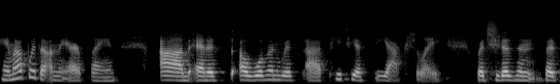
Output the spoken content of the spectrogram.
came up with it on the airplane, um, and it's a woman with uh, PTSD actually, but she doesn't. But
